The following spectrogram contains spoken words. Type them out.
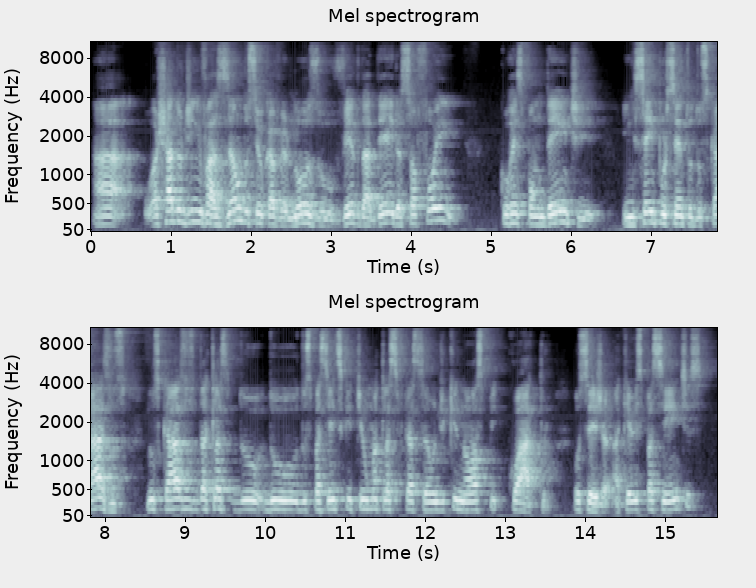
a, o achado de invasão do seio cavernoso verdadeira só foi correspondente em 100% dos casos nos casos da, do, do, dos pacientes que tinham uma classificação de KNOSP 4, ou seja, aqueles pacientes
